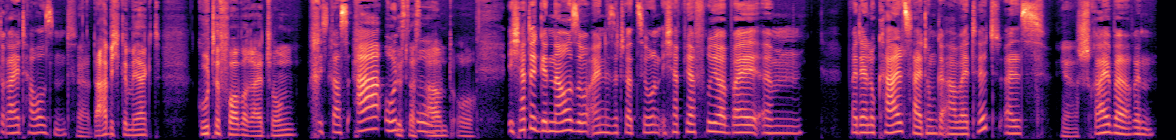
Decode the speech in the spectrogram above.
3000. Ja, da habe ich gemerkt, gute Vorbereitung ist das A und ist das O. A und O. Ich hatte genauso eine Situation. Ich habe ja früher bei, ähm, bei der Lokalzeitung gearbeitet als Ja, Schreiberin,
